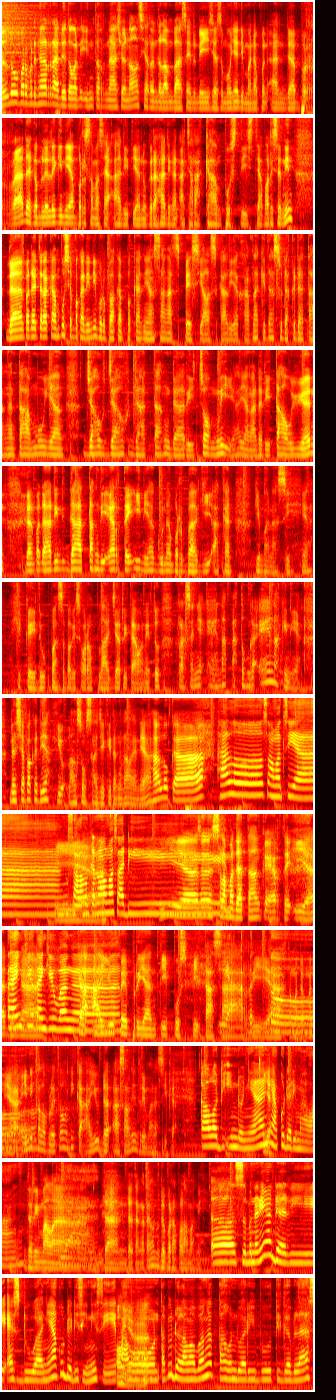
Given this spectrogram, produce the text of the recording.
அது Halo para pendengar Radio Tawan Internasional Siaran dalam bahasa Indonesia semuanya di mana pun Anda berada Kembali lagi nih ya bersama saya Aditya Nugraha Dengan acara kampus di setiap hari Senin Dan pada acara kampus yang pekan ini merupakan pekan yang sangat spesial sekali ya Karena kita sudah kedatangan tamu yang jauh-jauh datang dari Chongli ya Yang ada di Taoyuan Dan pada hari ini datang di RTI nih ya Guna berbagi akan gimana sih ya Kehidupan sebagai seorang pelajar di Taiwan itu Rasanya enak atau nggak enak ini ya Dan siapakah dia? Yuk langsung saja kita kenalan ya. Halo Kak. Halo, selamat siang. Iya. Salam kenal Mas Adi. Iya, selamat datang ke RTI ya Thank you, thank you banget. Kak Ayu Febrianti Puspitasari Iya, ya, betul. teman-teman ya. Ini kalau boleh tahu ini Kak Ayu da- asalnya dari mana sih Kak? Kalau di Indonya, ini Iya. aku dari Malang. Dari Malang. Iya. Dan datang ke Taiwan udah berapa lama nih? Eh sebenarnya dari S2-nya aku udah di sini sih Oh, ya? tahun, tapi udah lama banget tahun 2013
